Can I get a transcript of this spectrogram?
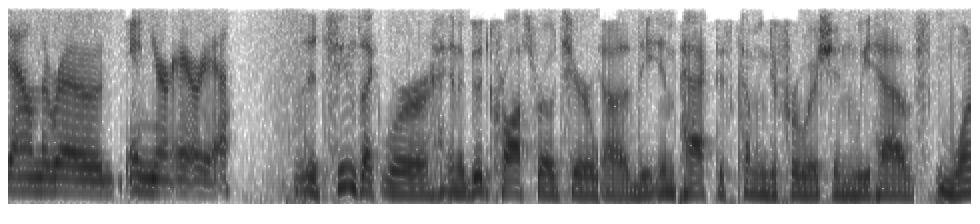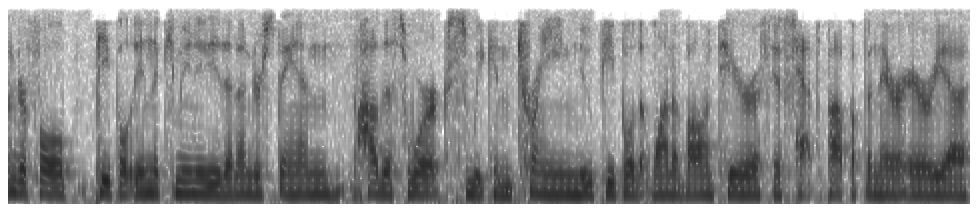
down the road in your area? It seems like we're in a good crossroads here. Uh, the impact is coming to fruition. We have wonderful people in the community that understand how this works. We can train new people that want to volunteer if, if cats pop up in their area.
